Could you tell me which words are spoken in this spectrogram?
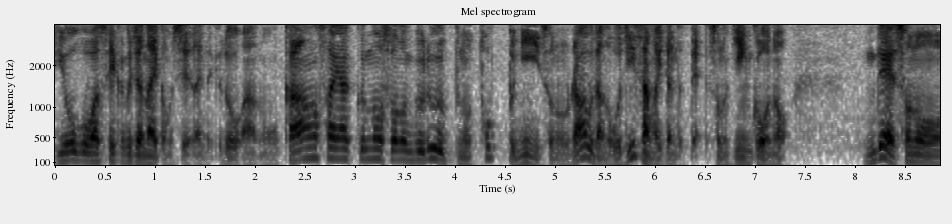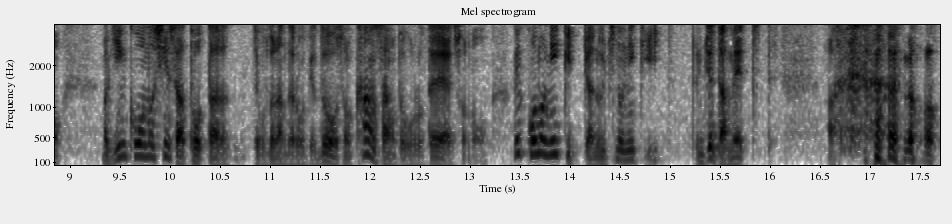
用語は正確じゃないかもしれないんだけどあの監査役のそのグループのトップにそのラウダのおじいさんがいたんだってその銀行の。でそのまあ、銀行の審査は通ったってことなんだろうけどその監査のところで「そのえこの2期ってあのうちの2期?」じゃあダメっつってあの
